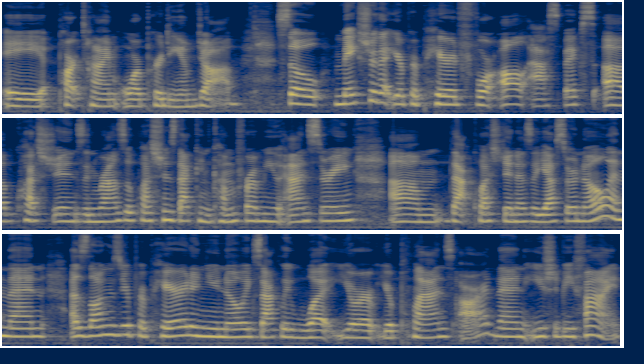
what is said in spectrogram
a part-time or per diem job? So make sure that you're prepared for all aspects of questions and rounds of questions that can come from you answering um, that question as a yes or no. And then as long as you're prepared and you know exactly what your your plans are then you should be fine.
